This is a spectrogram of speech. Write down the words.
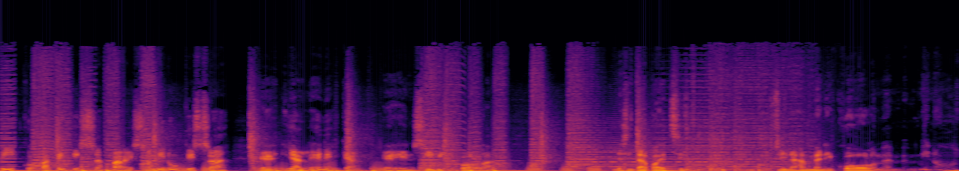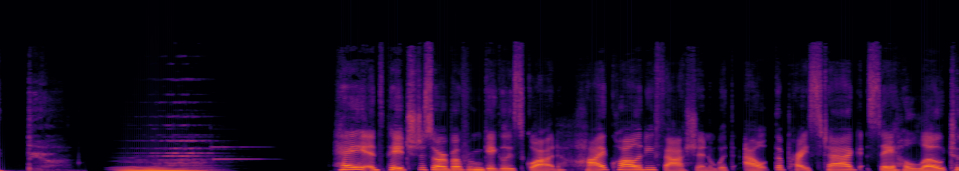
Viikko parissa minuutissa, jälleen ehkä ensi viikolla. Ja sitä paitsi, siinähän meni kolme minuuttia. Hey, it's Paige DeSorbo from Giggly Squad. High quality fashion without the price tag. Say hello to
